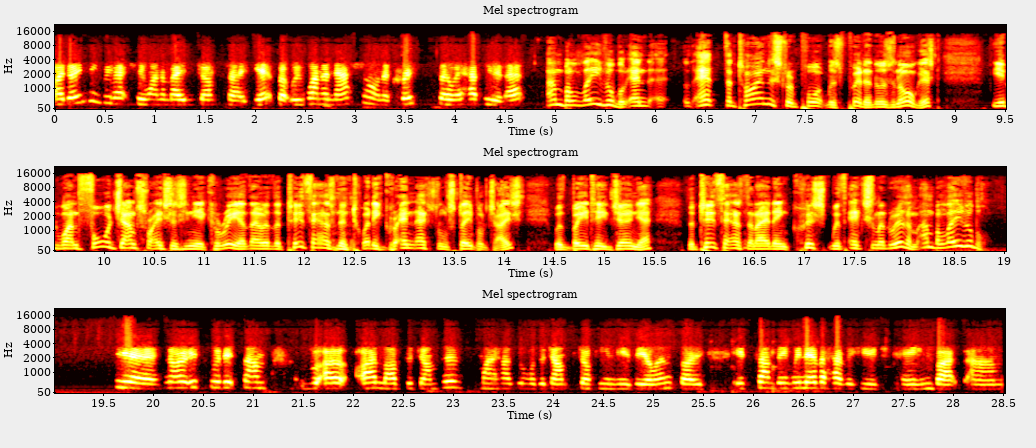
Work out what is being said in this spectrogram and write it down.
I don't think we've actually won a maiden jump race yet, but we've won a national and a crisp, so we're happy with that. Unbelievable. And uh, at the time this report was printed, it was in August, you'd won four jumps races in your career. They were the 2020 Grand National Steeplechase with BT Junior, the 2018 Crisp with Excellent Rhythm. Unbelievable. Yeah, no, it's good. It's um, I, I love the jumpers. My husband was a jump jockey in New Zealand, so it's something we never have a huge team, but um,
